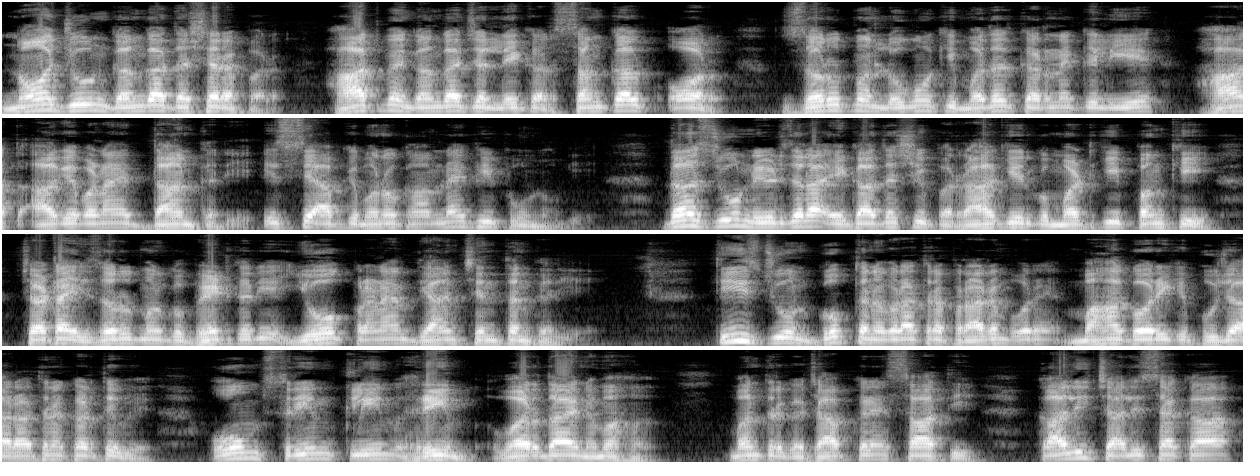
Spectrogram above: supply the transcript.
9 जून गंगा दशहरा पर हाथ में गंगा जल लेकर संकल्प और जरूरतमंद लोगों की मदद करने के लिए हाथ आगे बढ़ाएँ, दान करिए। इससे आपकी मनोकामनाएँ भी पूर्ण होगी। 10 जून निर्जला एकादशी पर राहगीर को मटकी, पंखी, चटाई जरूरतमंद को भेंट करिए। योग, प्राणायाम, ध्यान, चिंतन करिए। 30 जून गुप्त नवरात्र प्रारंभ हो रहे महागौरी की पूजा आराधना करते हुए ओम श्रीम क्लीम ह्रीम वरदाय नमः। मंत्र का जाप करें, साथ ही काली चालीसा का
